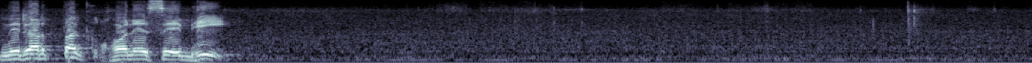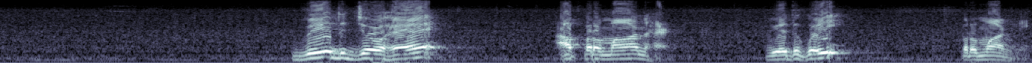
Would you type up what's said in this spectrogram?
निरर्थक होने से भी। वेद जो है, अप्रमाण है। वेद कोई प्रमाण नहीं।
